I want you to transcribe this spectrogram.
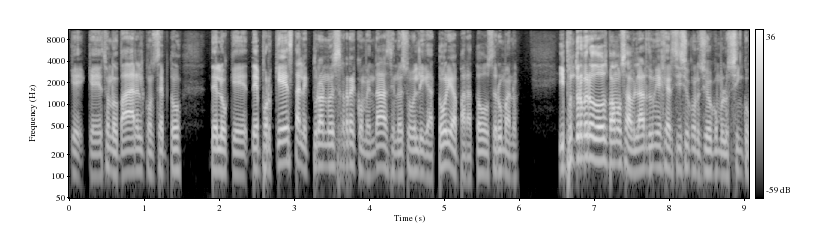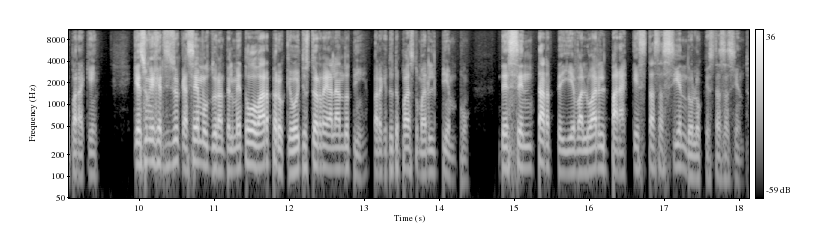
que, que, eso nos va a dar el concepto de, lo que, de por qué esta lectura no es recomendada, sino es obligatoria para todo ser humano. Y punto número dos, vamos a hablar de un ejercicio conocido como los 5 para qué que es un ejercicio que hacemos durante el método VAR, pero que hoy te estoy regalando a ti, para que tú te puedas tomar el tiempo de sentarte y evaluar el para qué estás haciendo lo que estás haciendo.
